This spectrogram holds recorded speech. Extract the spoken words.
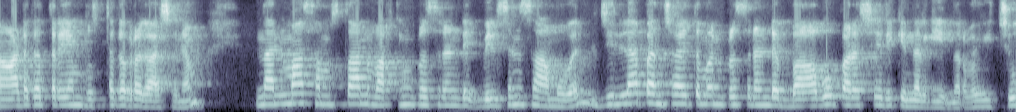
നാടകത്രയം പുസ്തക പ്രകാശനം നന്മ സംസ്ഥാന വർക്കിംഗ് പ്രസിഡന്റ് വിൽസൺ സാമുവൽ ജില്ലാ പഞ്ചായത്ത് മുൻ പ്രസിഡന്റ് ബാബു പറശ്ശേരിക്ക് നൽകി നിർവഹിച്ചു.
